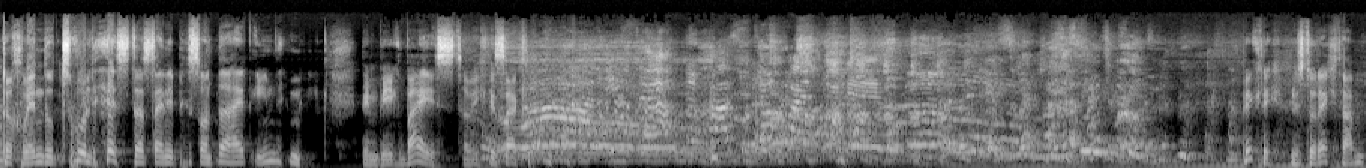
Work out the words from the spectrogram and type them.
Doch wenn du zulässt, dass deine Besonderheit Weg, den Weg weist, habe ich gesagt. Wirklich? Willst du recht haben?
